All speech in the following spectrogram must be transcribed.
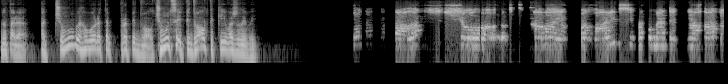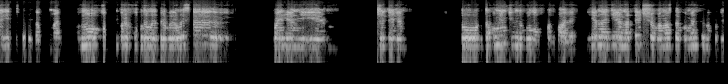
Наталя, а чому ви говорите про підвал? Чому цей підвал такий важливий? сказала, що ховає в підвалі всі документи на хату і ці документи. Ну, коли приходили, дивилися е, воєнні і жителі, то документів не було в підвалі. Є надія на те, що вона з документами буде.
